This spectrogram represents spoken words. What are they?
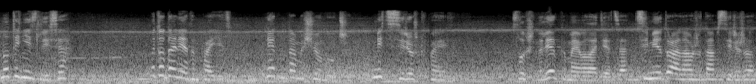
Ну ты не злись, а? Мы туда летом поедем. Летом там еще лучше. Вместе с Сережкой поедем. Слушай, ну Ленка моя молодец, а? С 7 утра она уже там стережет.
